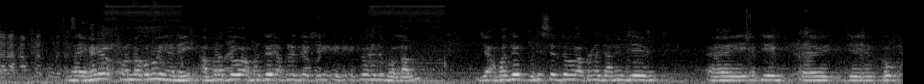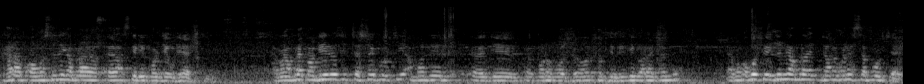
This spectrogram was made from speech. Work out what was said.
তারা এখানে অন্য কোনো ইয়ে নেই। আমরা তো আমাদের আপনাদের একটু বললাম যে আমাদের তো আপনারা জানেন যে একটি যে খুব খারাপ অবস্থা থেকে আমরা রিপোর্টে উঠে আসছি। এবং আমরা কন্টিনিউসলি চেষ্টা করছি আমাদের যে মনোবল শক্তি বৃদ্ধি করার জন্য। এবং অবশ্যই এই জন্য আমরা জনগণের সাপোর্ট চাই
